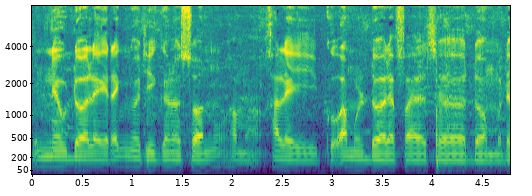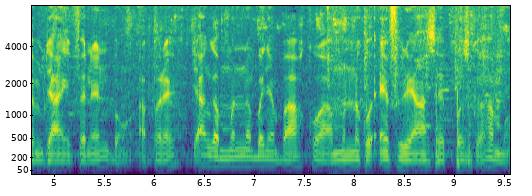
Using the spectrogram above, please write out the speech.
néew doole yi rek ñoo ciy gën a sonn xam nga xale yi ku amul doole fayal sa doom mu dem jàngi feneen bon après jàngam mën na bañ a baax quoi mën na ko influencer parce que xam nga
